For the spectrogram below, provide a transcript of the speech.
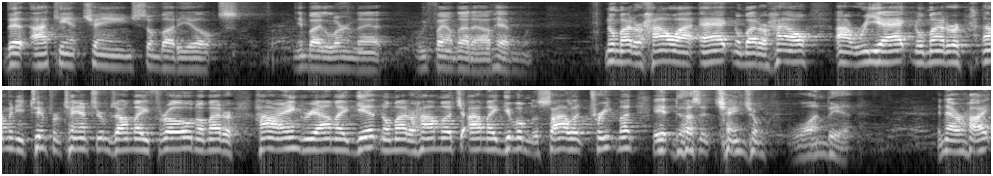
that I can't change somebody else? Anybody learn that? We found that out, haven't we? No matter how I act, no matter how I react, no matter how many temper tantrums I may throw, no matter how angry I may get, no matter how much I may give them the silent treatment, it doesn't change them one bit. Isn't that right?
